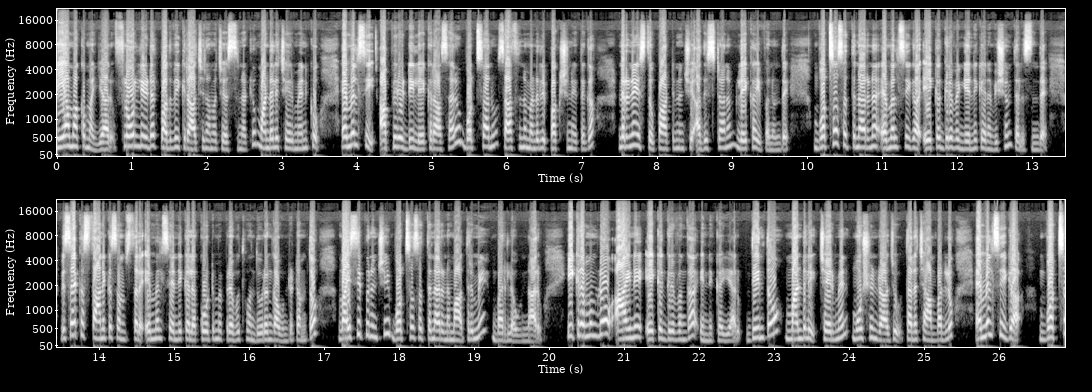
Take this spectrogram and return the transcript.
నియామకం అయ్యారు ఫ్లోర్ లీడర్ పదవికి రాజీనామా చేస్తున్నట్లు మండలి చైర్మన్కు ఎమ్మెల్సీ అప్పిరెడ్డి లేఖ రాశారు. బొత్సను శాసనమండలి పక్ష నేతగా నిర్ణయిస్తూ పార్టీ నుంచి అధిష్టానం లేఖ ఇవ్వనుంది. బొత్స సత్యనారాయణ ఎమ్మెల్సీగా ఏకగ్రీవంగా ఎన్నికైన విషయం తెలిసిందే. విశాఖ స్థానిక సంస్థల ఎమ్మెల్సీ ఎన్నికల కూటమి ప్రభుత్వం దూరంగా ఉండటంతో వైసీపీ నుంచి బొత్స సత్యనారాయణ మాత్రమే బరిలో ఉన్నారు. ఈ క్రమంలో ఆయనే ఏకగ్రీవంగా ఎన్నికయ్యారు. దీంతో మండలి చైర్మన్ మోషన్ రాజు తన ఛాంబర్లో ఎమ్మెల్సీగా బొత్స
